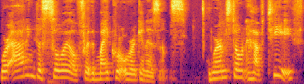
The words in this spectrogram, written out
We're adding the soil for the microorganisms. Worms don't have teeth,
